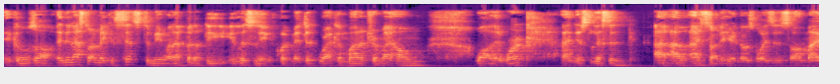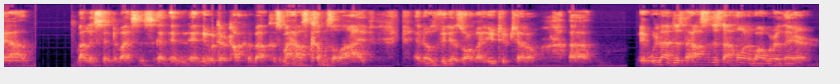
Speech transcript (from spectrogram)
it goes off. And then I start making sense to me when I put up the listening equipment that, where I can monitor my home while at work and just listen. I, I, I started hearing those noises on my uh, my listening devices and, and, and, knew what they were talking about because my house comes alive, and those videos are on my YouTube channel. Uh, we're not just the house is just not haunted while we're there.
